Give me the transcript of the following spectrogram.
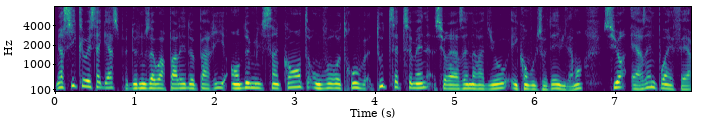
Merci Chloé Sagaspe de nous avoir parlé de Paris en 2050. On vous retrouve toute cette semaine sur RZN Radio et quand vous le souhaitez évidemment sur rzn.fr.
